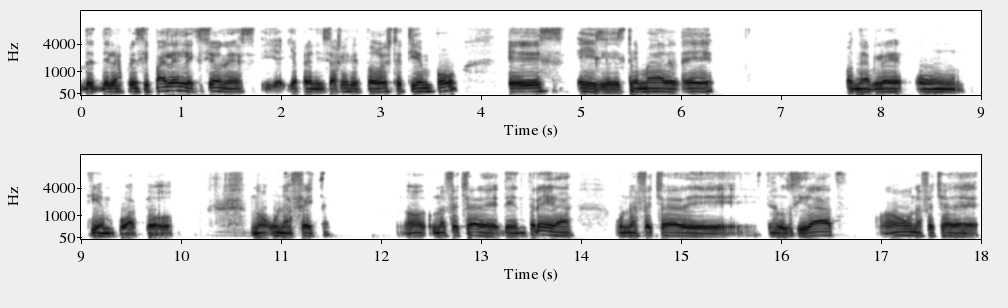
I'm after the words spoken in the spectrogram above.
de, las principales lecciones y, aprendizajes de todo este tiempo es el tema de ponerle un tiempo a todo, ¿no? Una fecha, ¿no? Una fecha de, entrega, una fecha de caducidad, ¿no? Una fecha de,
